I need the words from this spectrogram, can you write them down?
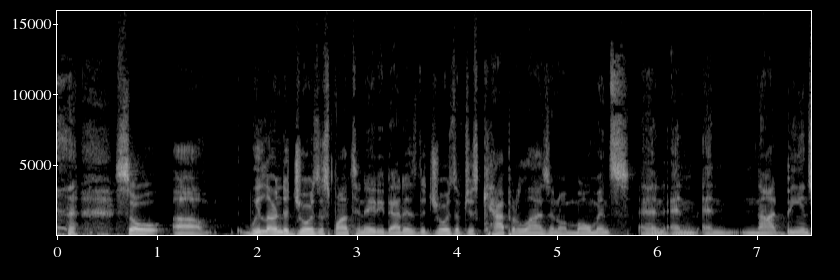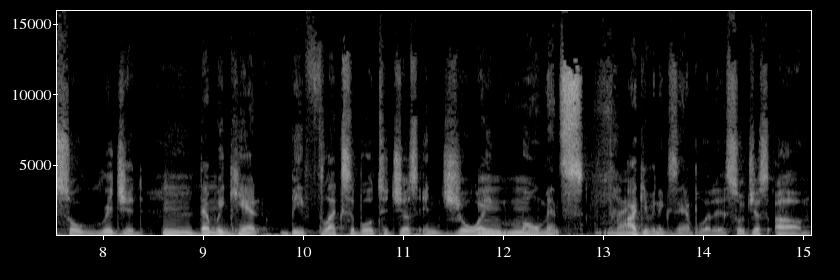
so um, we learned the joys of spontaneity. That is the joys of just capitalizing on moments and and and not being so rigid that we can't be flexible to just enjoy moments. I'll give an example of this. So just um,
